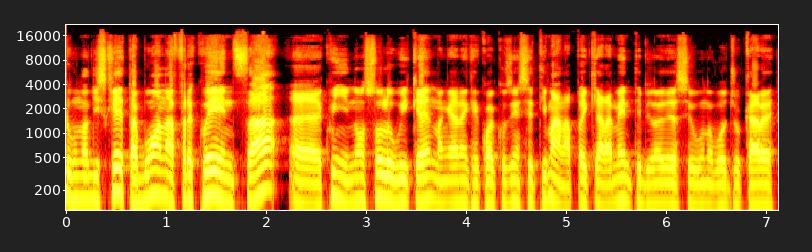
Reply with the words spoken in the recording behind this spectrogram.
una discreta buona frequenza, eh, quindi non solo weekend, magari anche qualcosa in settimana, poi chiaramente bisogna vedere se uno vuole giocare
